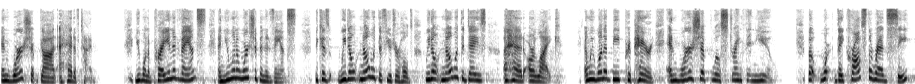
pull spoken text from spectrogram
and worship God ahead of time. You want to pray in advance and you want to worship in advance because we don't know what the future holds. We don't know what the days ahead are like. And we want to be prepared, and worship will strengthen you. But they cross the Red Sea,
